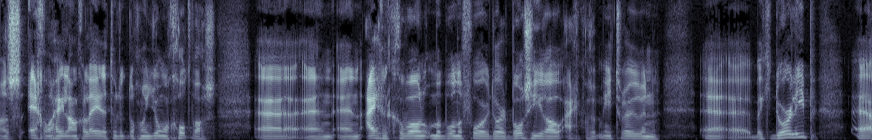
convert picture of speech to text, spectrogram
was echt wel heel lang geleden, toen ik nog een jonge god was. Uh, en, en eigenlijk gewoon om mijn voor door het bos hier, eigenlijk was het meer treuren, uh, een beetje doorliep. Uh,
